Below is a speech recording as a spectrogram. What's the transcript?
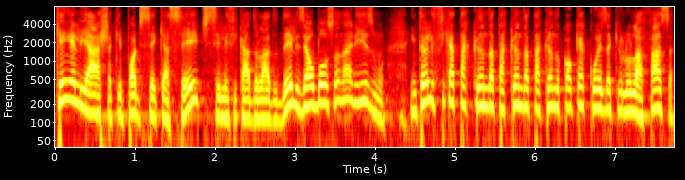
Quem ele acha que pode ser que aceite, se ele ficar do lado deles, é o bolsonarismo. Então ele fica atacando, atacando, atacando qualquer coisa que o Lula faça.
